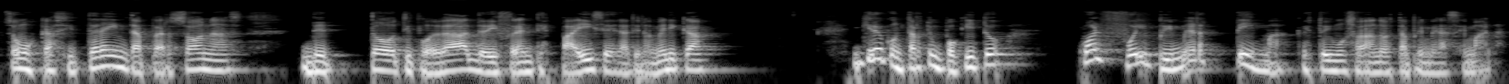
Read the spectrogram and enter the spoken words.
Somos casi 30 personas de todo tipo de edad, de diferentes países de Latinoamérica. Y quiero contarte un poquito cuál fue el primer tema que estuvimos hablando esta primera semana.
